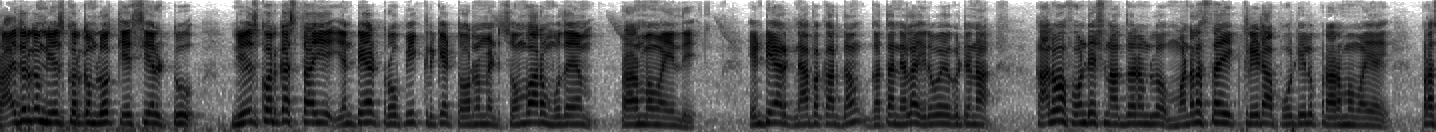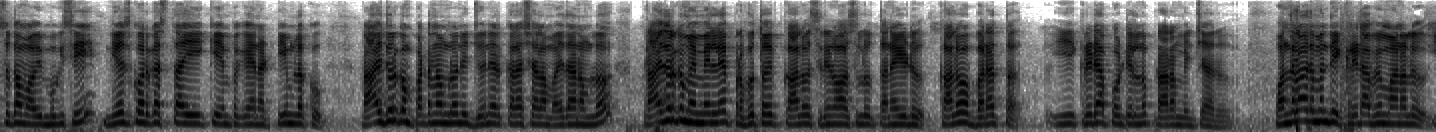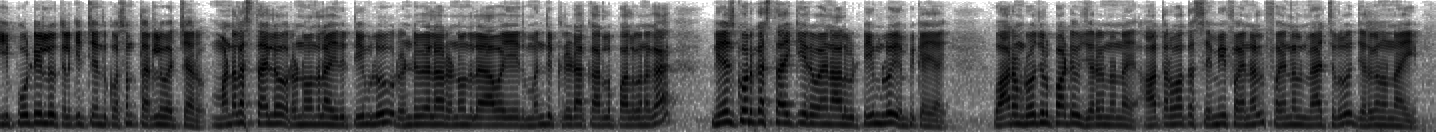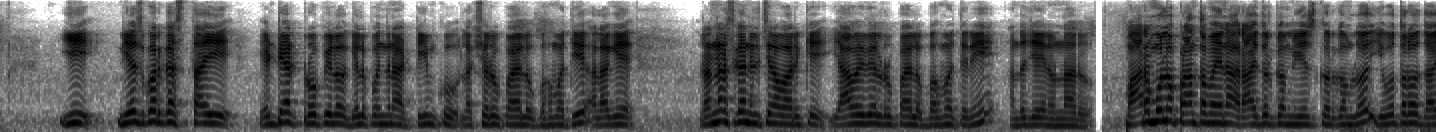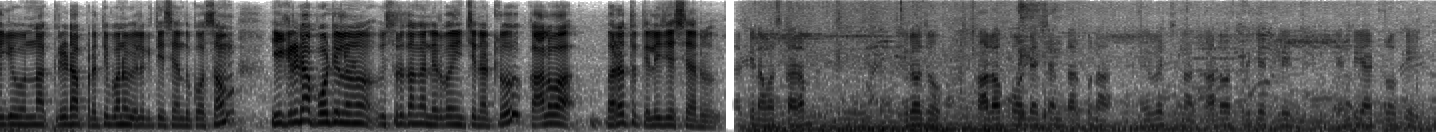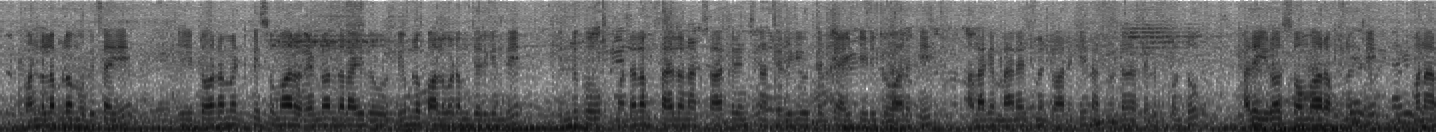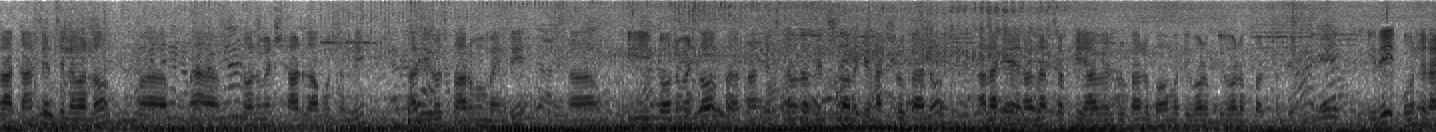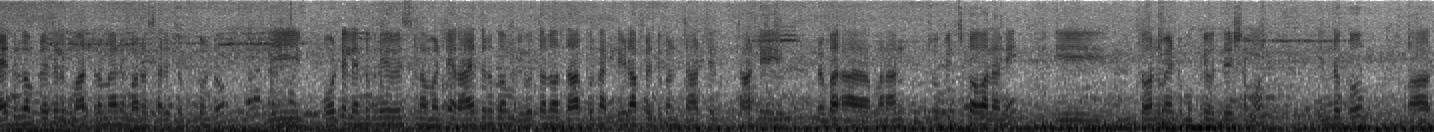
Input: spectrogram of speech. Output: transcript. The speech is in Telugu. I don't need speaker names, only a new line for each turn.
రాయదుర్గం నియోజకవర్గంలో కేసీఎల్ టూ నియోజకవర్గ స్థాయి ఎన్టీఆర్ ట్రోఫీ క్రికెట్ టోర్నమెంట్ సోమవారం ఉదయం ప్రారంభమైంది. ఎన్టీఆర్ జ్ఞాపకార్థం గత నెల ఇరవై ఒకటిన కాలువ ఫౌండేషన్ ఆధ్వర్యంలో మండల స్థాయి క్రీడా పోటీలు ప్రారంభమయ్యాయి. ప్రస్తుతం అవి ముగిసి నియోజకవర్గ స్థాయికి ఎంపికైన టీంలకు రాయదుర్గం పట్టణంలోని జూనియర్ కళాశాల మైదానంలో రాయదుర్గం ఎమ్మెల్యే ప్రభుత్వ కాలువ శ్రీనివాసులు తనయుడు కాలువ భరత్ ఈ క్రీడా పోటీలను ప్రారంభించారు. వందలాది మంది క్రీడాభిమానులు ఈ పోటీలు తిలకించేందుకోసం తరలివచ్చారు. మండల స్థాయిలో రెండు వందల ఐదు టీంలు రెండు వేల రెండు వందల యాభై ఐదు మంది క్రీడాకారులు పాల్గొనగా నియోజకవర్గ స్థాయికి ఇరవై నాలుగు టీంలు ఎంపికయ్యాయి. వారం రోజుల పాటు జరగనున్నాయి. ఆ తర్వాత సెమీఫైనల్ ఫైనల్ మ్యాచ్లు జరగనున్నాయి. ఈ నియోజకవర్గ స్థాయి ఎన్టీఆర్ ట్రోఫీలో గెలుపొందిన టీంకు లక్ష రూపాయలు బహుమతి అలాగే రన్నర్స్గా నిలిచిన వారికి యాభై వేల రూపాయల బహుమతిని అందజేయనున్నారు. మారుమూల ప్రాంతమైన రాయదుర్గం నియోజకవర్గంలో యువతలో దాగి ఉన్న క్రీడా ప్రతిభను వెలికితీసేందుకోసం ఈ క్రీడా పోటీలను విస్తృతంగా నిర్వహించినట్లు కాలువ భరత్ తెలియజేశారు.
అందరికీ నమస్కారం. ఈరోజు కాలువ ఫౌండేషన్ తరఫున నిర్వహించిన కాలువ క్రికెట్ లీగ్ ఎన్టీఆర్ ట్రోఫీ మండలంలో ముగిశాయి. ఈ టోర్నమెంట్కి సుమారు రెండు వందల ఐదు టీంలు పాల్గొనడం జరిగింది. ఇందుకు మండలం స్థాయిలో నాకు సహకరించిన తెలుగు యువతకి ఐటీడీపీ వారికి అలాగే మేనేజ్మెంట్ వారికి నాకు కృతజ్ఞత తెలుపుకుంటూ అదే ఈరోజు సోమవారం నుంచి మన కాన్స్టిట్యున్సీ లెవెల్లో టోర్నమెంట్ స్టార్ట్ కాబోతుంది. అది ఈరోజు ప్రారంభమైంది. ఈ టోర్నమెంట్లో కాన్స్టిట్యున్సీ లెవెల్లో గెలిచిన వాళ్ళకి లక్ష రూపాయలు అలాగే రన్నర్స్ అప్కి యాభై వేల రూపాయలు బహుమతి ఇవ్వడం ఇవ్వడం పడుతుంది. ఇది ఓన్లీ రాయదుర్గం ప్రజలకు మాత్రమే అని మరోసారి చెప్పుకుంటూ ఈ పోటీలు ఎందుకు నిర్వహిస్తున్నామంటే రాయదుర్గం యువతలో దాక్కున్న క్రీడా ప్రతిభను చాటి చాటి ప్రప- మన చూపించుకోవాలని ఈ టోర్నమెంట్ ముఖ్య ఉద్దేశము. ఇందుకు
